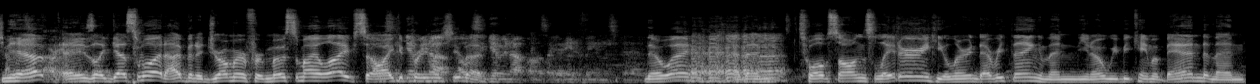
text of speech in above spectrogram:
Yep, and he's like, "Guess what? I've been a drummer for most of my life, so I, wasn't could pretty giving much do I that." giving up. I was like, I need to be in this band. No way. and then 12 songs later, he learned everything. And then, you know, we became a band. And then,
